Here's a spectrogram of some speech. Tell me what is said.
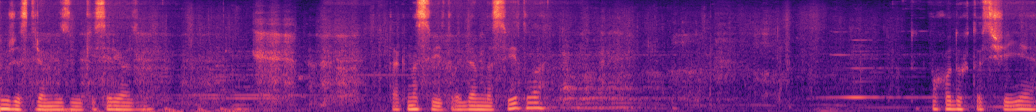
дуже стрьомні звуки, серйозно. Так, на світло, йдемо на світло. Тут, походу, хтось ще є.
